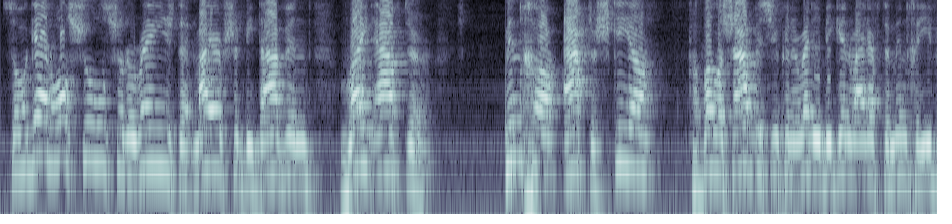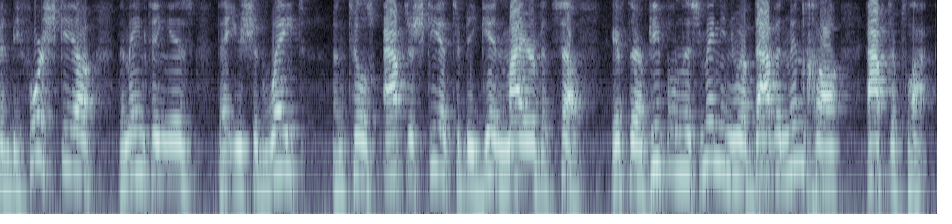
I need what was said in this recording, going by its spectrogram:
So again, all shuls should arrange that Ma'ariv should be davened right after Mincha, after Shkia, Kabbalah Shabbos, you can already begin right after Mincha, even before Shkia. The main thing is that you should wait until after Shkia to begin Ma'ariv itself. If there are people in this minyan who have daven Mincha after Plag.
